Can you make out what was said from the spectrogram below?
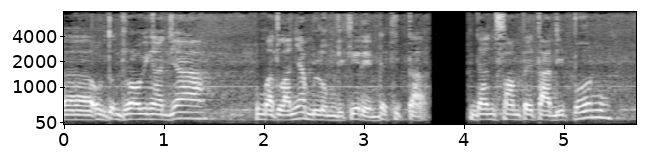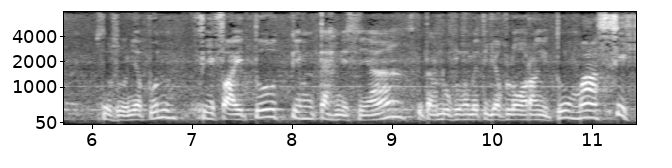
uh, untuk drawing aja pembatalannya belum dikirim ke kita. Dan sampai tadi pun sesungguhnya pun FIFA itu tim teknisnya sekitar 20 30 orang itu masih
